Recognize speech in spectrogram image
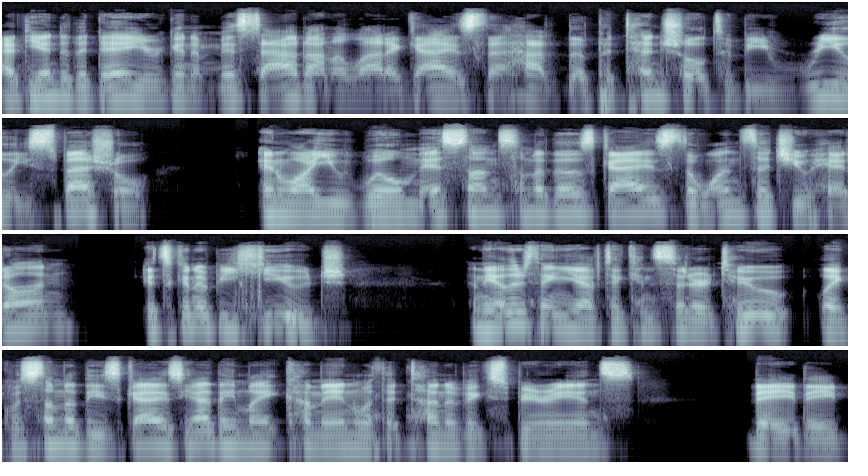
at the end of the day you're going to miss out on a lot of guys that have the potential to be really special and while you will miss on some of those guys, the ones that you hit on, it's going to be huge. And the other thing you have to consider too, like with some of these guys, yeah, they might come in with a ton of experience. They they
